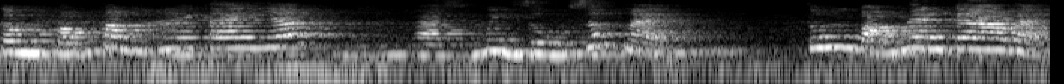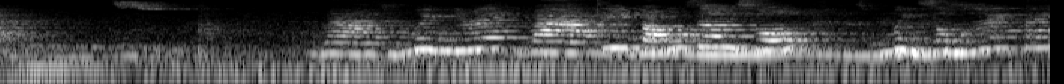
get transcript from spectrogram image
Cầm bóng bằng hai tay nhá. Và chúng mình dùng sức này, tung bóng lên cao này. Và chúng mình hai, và khi bóng rơi xuống, chúng mình dùng hai tay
